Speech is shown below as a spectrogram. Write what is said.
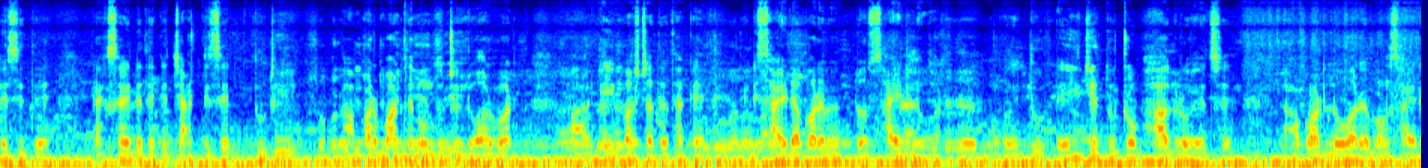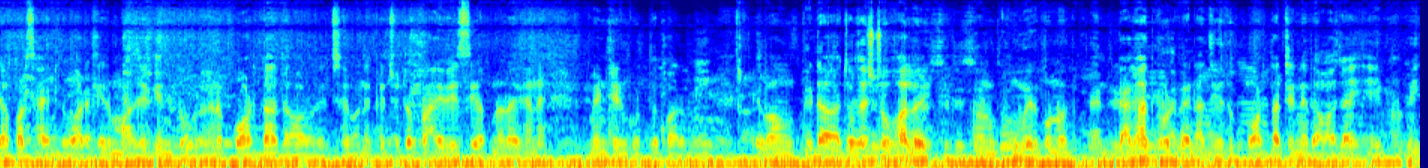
সেকেন্ড এসিতে এক সাইডে থেকে চারটি সেট দুটি আপার বার্থ এবং দুটি লোয়ার বার্থ আর এই বাসটাতে থাকে একটি সাইড আপার এবং একটু সাইড লোয়ার এই যে দুটো ভাগ রয়েছে আপার লোয়ার এবং সাইড আপার সাইড লোয়ার এর মাঝে কিন্তু এখানে পর্দা দেওয়া রয়েছে। মানে কিছুটা প্রাইভেসি আপনারা এখানে মেনটেন করতে পারবেন। এবং এটা যথেষ্ট ভালোই কারণ ঘুমের কোনো ব্যাঘাত ঘটবে না যেহেতু পর্দা টেনে দেওয়া যায় এইভাবেই।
